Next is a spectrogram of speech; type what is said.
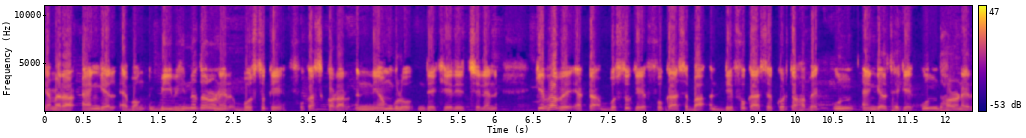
ক্যামেরার অ্যাঙ্গেল এবং বিভিন্ন ধরনের বস্তুকে ফোকাস করার নিয়মগুলো দেখিয়ে দিচ্ছিলেন। কীভাবে একটা বস্তুকে ফোকাস বা ডিফোকাস করতে হবে, কোন অ্যাঙ্গেল থেকে কোন ধরনের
